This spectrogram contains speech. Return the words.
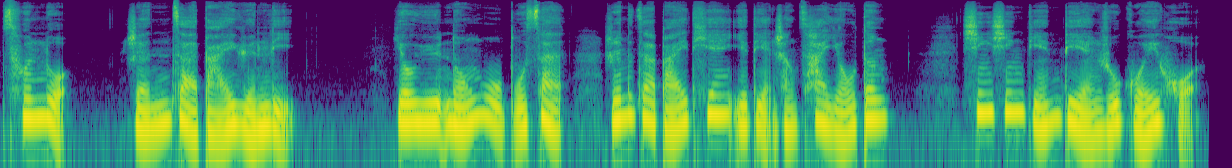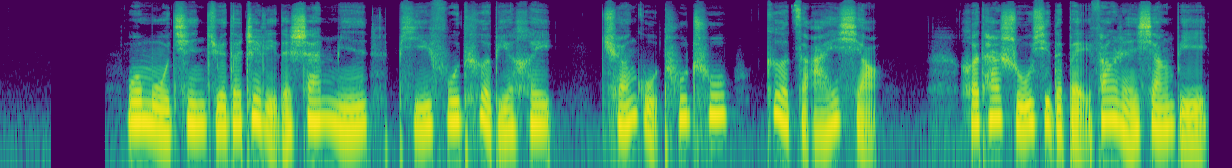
村落，人在白云里。由于浓雾不散，人们在白天也点上菜油灯，星星点点如鬼火。我母亲觉得这里的山民皮肤特别黑，颧骨突出。个子矮小，和他熟悉的北方人相比，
